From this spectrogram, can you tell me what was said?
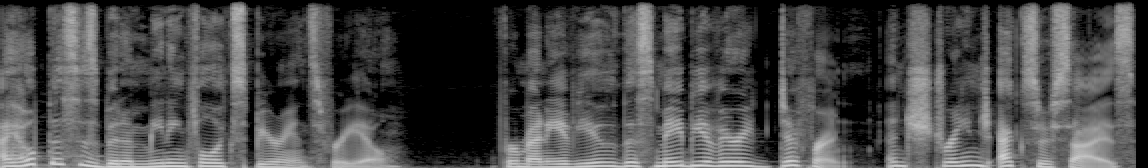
I hope this has been a meaningful experience for you. For many of you, this may be a very different and strange exercise,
